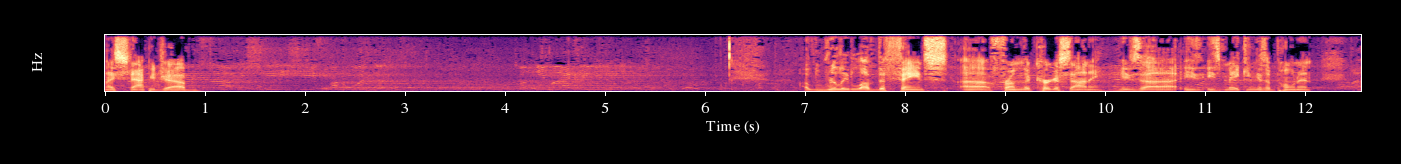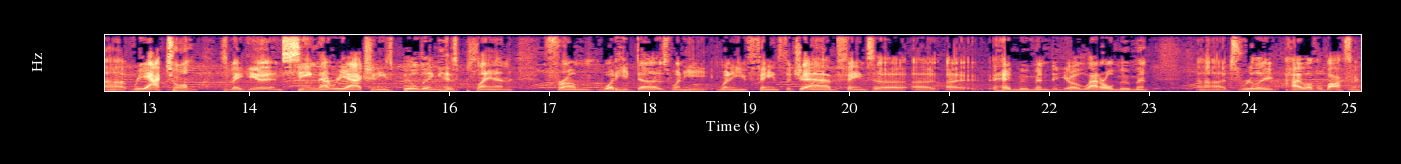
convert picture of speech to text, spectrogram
Nice snappy jab. I really love the feints uh, from the Kyrgyzstani. He's, uh, he's, he's making his opponent uh, react to him. He's making and seeing that reaction. He's building his plan from what he does when he when he feigns the jab, feigns a, a, a head movement, you know, lateral movement. Uh, it's really high level boxing.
